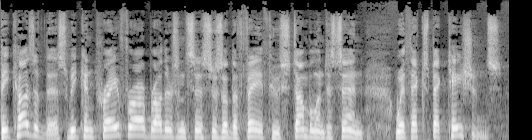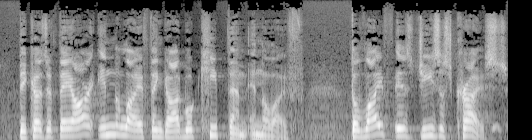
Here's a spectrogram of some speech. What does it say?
Because of this, we can pray for our brothers and sisters of the faith who stumble into sin with expectations. Because if they are in the life, then God will keep them in the life. The life is Jesus Christ,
